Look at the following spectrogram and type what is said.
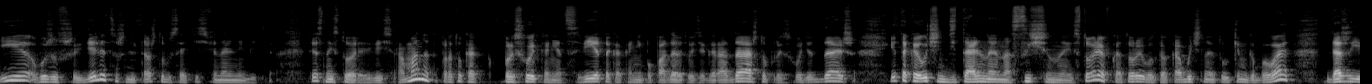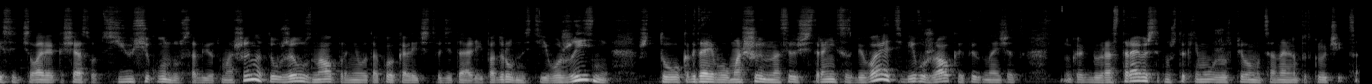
и выжившие делятся для того, чтобы сойтись в финальной битве. Соответственно, история, весь роман это про то, как происходит конец света, как они попадают в эти города, что происходит дальше. И такая очень детальная, насыщенная история, в которой, вот как обычно это у Кинга бывает, даже если человека сейчас вот сию секунду собьет машина, ты уже узнал про него такое количество деталей и подробностей его жизни, что когда его машина на следующей странице сбивает, тебе его жалко, и ты, значит, ну, как бы расстраиваешься, потому что ты к нему уже успел эмоционально подключиться.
